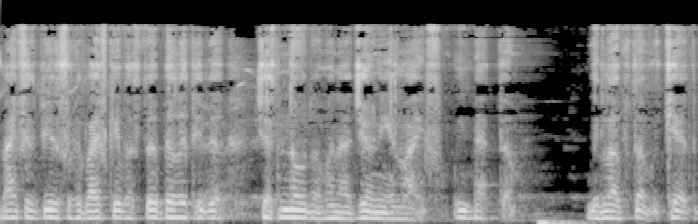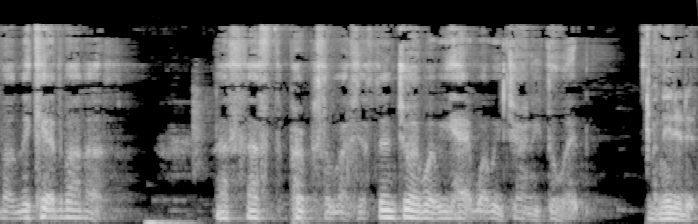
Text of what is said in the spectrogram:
Life is beautiful because life gave us the ability to just know them on our journey in life. We met them. We loved them. We cared about them. They cared about us. That's that's the purpose of life. Just to enjoy what we had, what we journeyed through it. I needed it.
